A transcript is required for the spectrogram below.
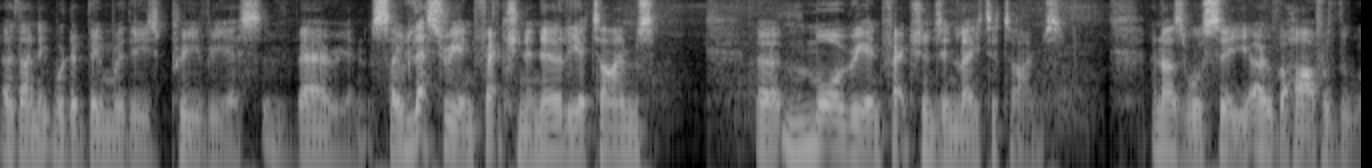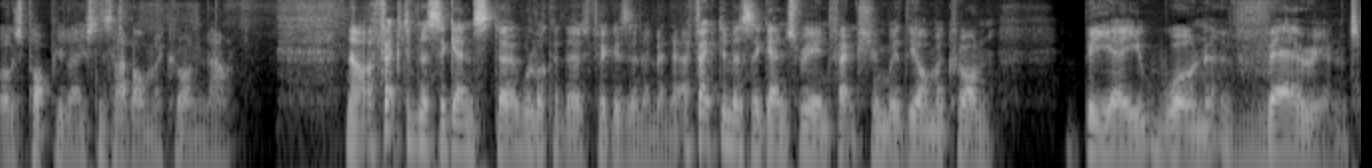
uh, than it would have been with these previous variants. So less reinfection in earlier times, more reinfections in later times. And as we'll see, over half of the world's population has had Omicron now. Now, effectiveness against, uh, we'll look at those figures in a minute. Effectiveness against reinfection with the Omicron BA1 variant.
